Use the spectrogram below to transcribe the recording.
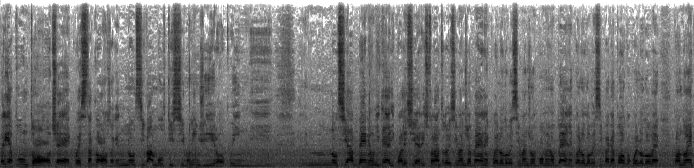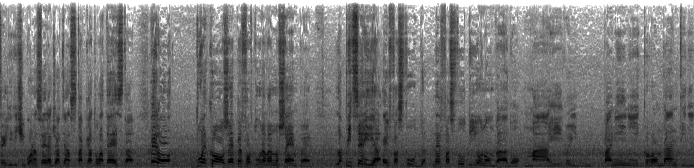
perché appunto c'è questa cosa che non si va moltissimo in giro, quindi non si ha bene un'idea di quale sia il ristorante dove si mangia bene, quello dove si mangia un po' meno bene, quello dove si paga poco, quello dove quando entri gli dici buonasera già ti hanno staccato la testa... Però due cose, per fortuna, vanno sempre la pizzeria e il fast food. Nel fast food io non vado mai, quei panini grondanti di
